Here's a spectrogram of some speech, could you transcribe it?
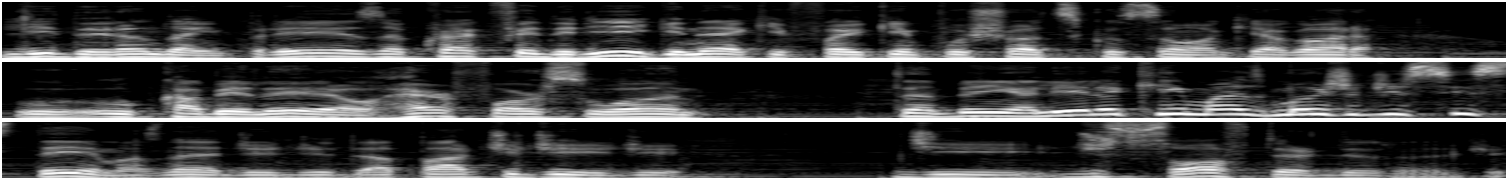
liderando a empresa. Craig Federighi, né, que foi quem puxou a discussão aqui agora, o, o cabeleira, o Air Force One, também ali ele é quem mais manja de sistemas, né, de, de- da parte de, de, de, de software, de, de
